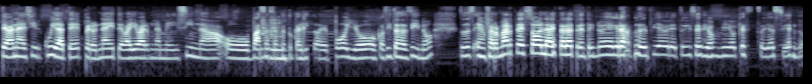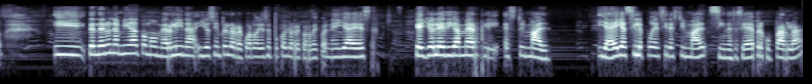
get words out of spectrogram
te van a decir cuídate, pero nadie te va a llevar una medicina o vas a hacerte tu caldito de pollo o cositas así, ¿no? Entonces, enfermarte sola, estar a 39 grados de fiebre, tú dices, Dios mío, ¿qué estoy haciendo? Y tener una amiga como Merlina, y yo siempre lo recuerdo, y hace poco lo recordé con ella, es que yo le diga a Merly, estoy mal, y a ella sí le puede decir estoy mal sin necesidad de preocuparla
